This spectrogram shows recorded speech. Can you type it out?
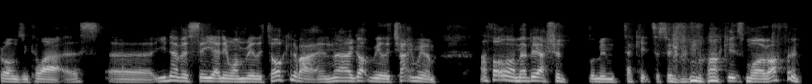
Crohn's and colitis. Uh, you never see anyone really talking about it." And I got really chatting with them. I thought, oh, maybe I should I mean, take it to supermarkets more often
